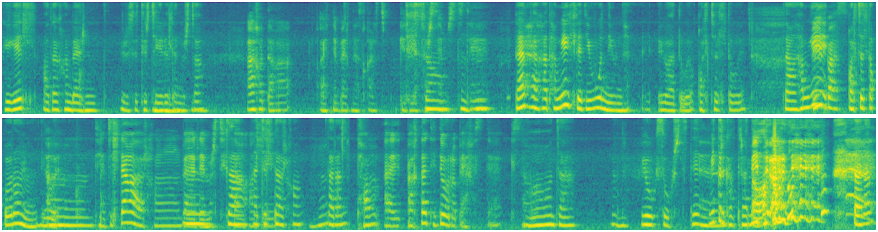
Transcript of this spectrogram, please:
тэгэл одоогийн байранд ерөөсө тэр чигээрэл амьдарч байгаа. Анх удаага оюутны байрнаас гарч гэрээ сурсан юм шүү дээ. Байр хайхад хамгийн эхлээд юу юу нь юу аадаг вэ? Голчлдог вэ? За хамгийн голчлдог гурван юм юу вэ? ажилтайгаа орхон байр ямарч гэсэн ажилдаа орхон. Дараа нь том ай, багтаа тэдэн өрөө байх хэвээр гэсэн. оо за юу гэсэн үг шүү дээ. Метр квадрат. Метр тийм. Дараа нь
